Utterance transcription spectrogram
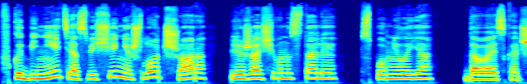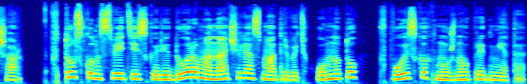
«В кабинете освещение шло от шара, лежащего на столе», — вспомнила я, давая искать шар. В тусклом свете из коридора мы начали осматривать комнату в поисках нужного предмета.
